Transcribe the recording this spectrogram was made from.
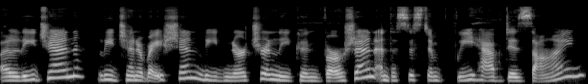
a lead gen, lead generation, lead nurture, and lead conversion, and the system we have designed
